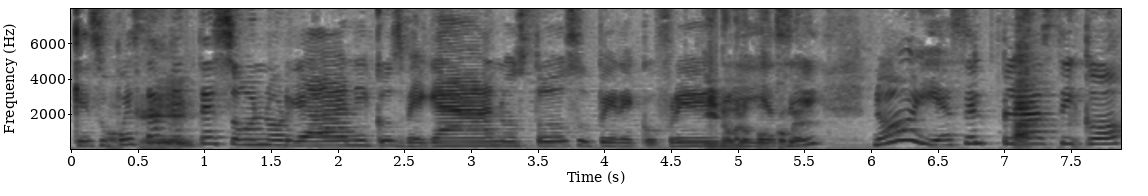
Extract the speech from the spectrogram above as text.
que supuestamente son orgánicos, veganos, todo súper ecofriendly Y no me lo puedo así. comer. No, y es el plástico,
